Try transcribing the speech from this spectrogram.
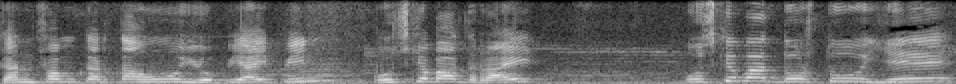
कंफर्म करता हूँ यूपीआई पिन। उसके बाद राइट उसके बाद दोस्तों, ये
